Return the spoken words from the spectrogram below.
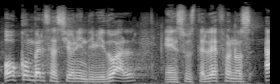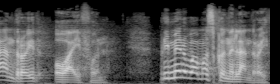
o conversación individual en sus teléfonos Android o iPhone. Primero vamos con el Android.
